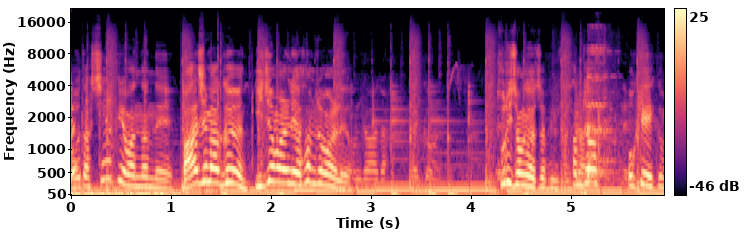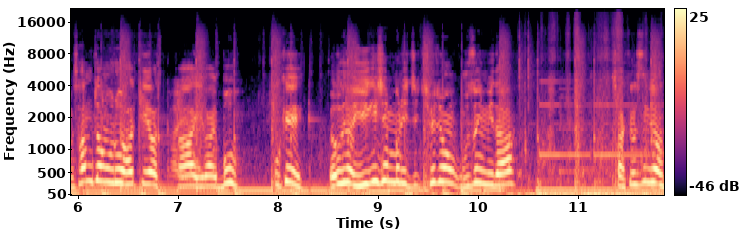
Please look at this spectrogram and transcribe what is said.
어딱 신입게 만났네. 마지막은 2점 할래요? 3점 할래요? 성장하자. 할 거면. 둘이 정해 어차피. 3점? 네. 오케이 그럼 3점으로 할게요. 가위바위보 오케이. 여기서 이기신 분이 최종 우승입니다. 자 결승전.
